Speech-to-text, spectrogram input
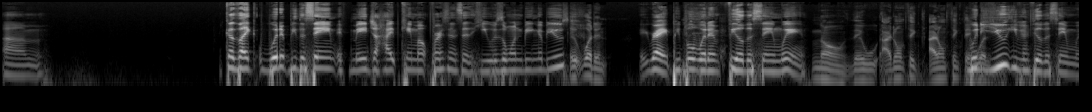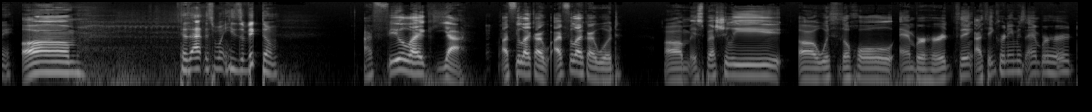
um, because like, would it be the same if Majah Hype came out first and said he was the one being abused? It wouldn't. Right. People wouldn't feel the same way. No, they w- I don't think I don't think they would would. you even feel the same way? um Because at this point, he's a victim. I feel like yeah. I feel like I I feel like I would. Um especially uh with the whole Amber Heard thing. I think her name is Amber Heard.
